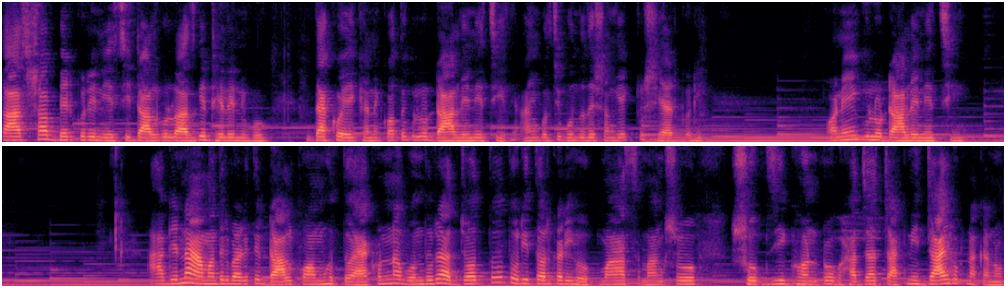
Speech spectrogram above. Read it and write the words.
তা আজ সব বের করে নিয়েছি, ডালগুলো আজকে ঢেলে নেব। দেখো এখানে কতগুলো ডাল এনেছি। আমি বলছি বন্ধুদের সঙ্গে একটু শেয়ার করি। অনেকগুলো ডাল এনেছি। আগে না আমাদের বাড়িতে ডাল কম হতো। এখন না বন্ধুরা যত তরি তরকারি হোক, মাছ, মাংস, সবজি, ঘন্ট, ভাজা, চাটনি, যাই হোক না কেন,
